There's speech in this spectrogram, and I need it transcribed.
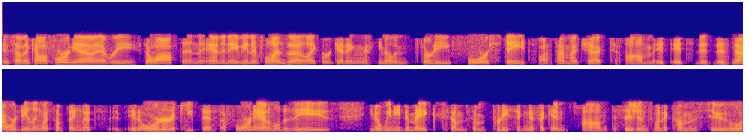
in Southern California every so often, and in avian influenza, like we're getting, you know, in 34 states last time I checked. Um, it, it's this, this now we're dealing with something that's in order to keep this a foreign animal disease. You know, we need to make some some pretty significant um, decisions when it comes to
